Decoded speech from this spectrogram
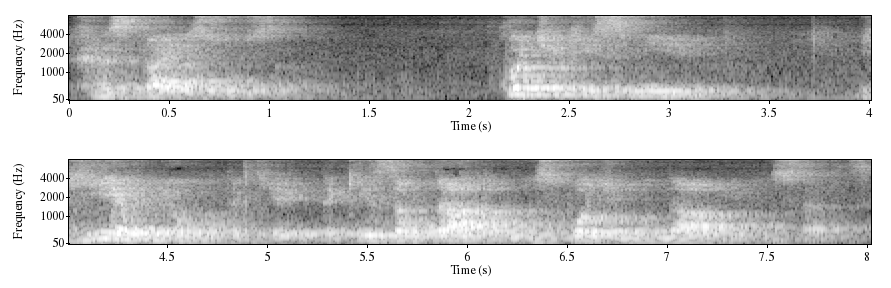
Христа Ісуса. Хоч в якійсь мірі. Є в нього такий, такий завдаток, Господь йому дав його серце.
